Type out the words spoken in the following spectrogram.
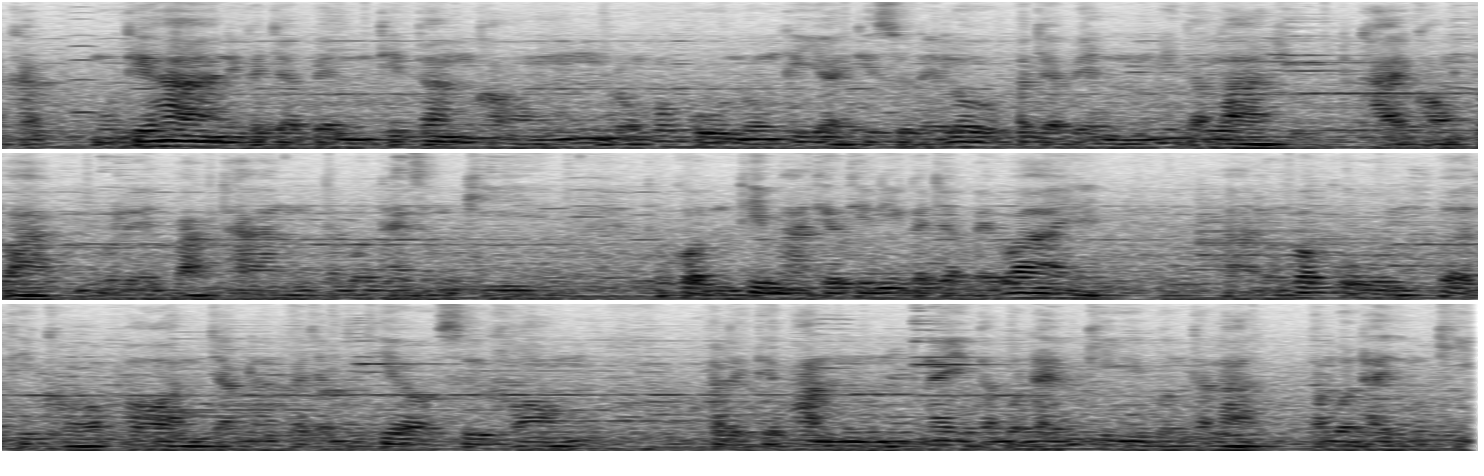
นะครับ หมู่ที่5นี่ก็จะเป็นที่ตั้งของหลวงพ่อคูณองค์ที่ใหญ่ที่สุดในโลกก็จะเป็นมีตลาดขายของฝากบริเวณปากทางตำบลไทยสมคีทุกคนที่มาเที่ยวที่นี่ก็จะไปไหว้หลวงพ่อคูณเพื่อที่ขอพร จากนั้นก็จะมาเที่ยวซื้อของผลิตภัณฑ์ในตำบลไทยสมคีบนตลาดตำบลไทยส คคี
